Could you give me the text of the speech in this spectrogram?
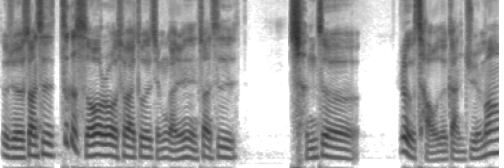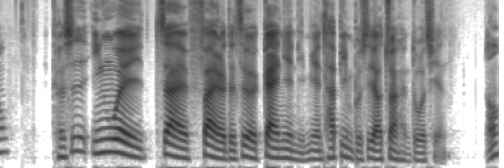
就觉得算是这个时候如果出来做的节目，感觉有点算是乘着热潮的感觉吗？可是因为在 Fire 的这个概念里面，它并不是要赚很多钱哦。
